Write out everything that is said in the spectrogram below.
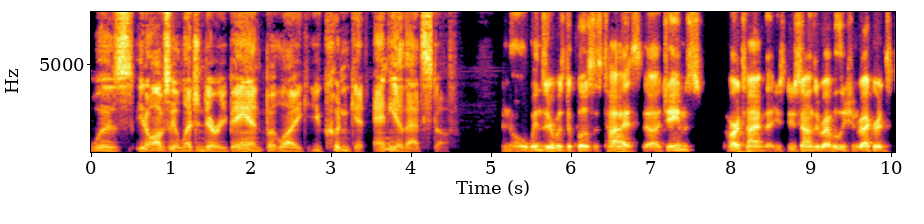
was, you know, obviously a legendary band, but like you couldn't get any of that stuff. No, Windsor was the closest ties. Uh, James Hardtime that used to do Sounds of Revolution Records,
